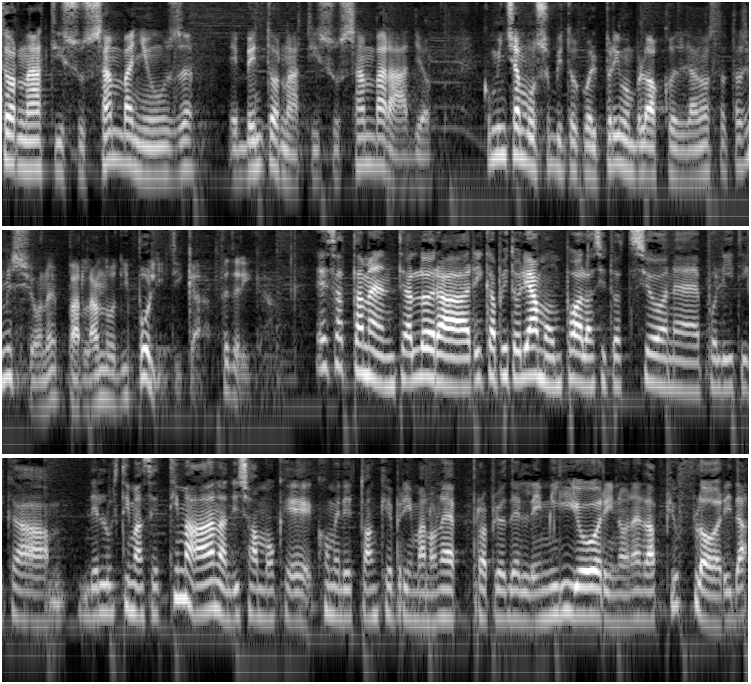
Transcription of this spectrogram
Bentornati su Samba News e bentornati su Samba Radio. Cominciamo subito col primo blocco della nostra trasmissione parlando di politica. Federica. Esattamente, allora ricapitoliamo un po' la situazione politica dell'ultima settimana, diciamo che come detto anche prima non è proprio delle migliori, non è la più florida,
